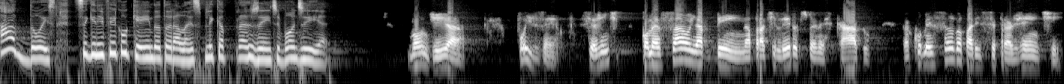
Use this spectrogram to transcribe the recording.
A2 significa o quê, hein, doutor Alan? Explica pra gente. Bom dia. Bom dia. Pois é, se a gente começar a olhar bem na prateleira do supermercado, está começando a aparecer para a gente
